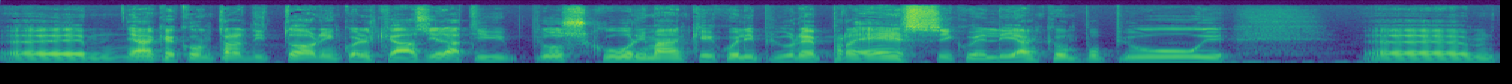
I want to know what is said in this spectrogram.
eh, contraddittori in quel caso, i lati più oscuri ma anche quelli più repressi, quelli anche un po' più eh,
